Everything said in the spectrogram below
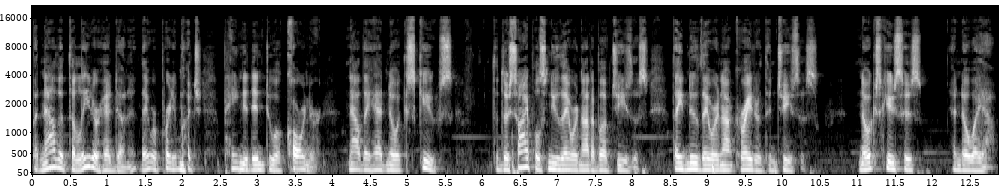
But now that the leader had done it, they were pretty much painted into a corner. Now they had no excuse. The disciples knew they were not above Jesus. They knew they were not greater than Jesus. No excuses and no way out.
